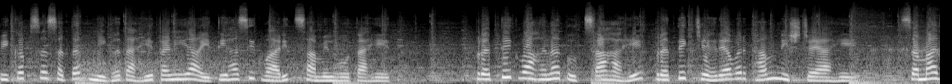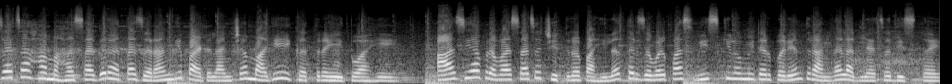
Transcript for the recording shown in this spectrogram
पिकअप्स सतत निघत आहेत आणि या ऐतिहासिक वारीत सामील होत आहेत. प्रत्येक वाहनात उत्साह आहे प्रत्येक चेहऱ्यावर ठाम निश्चय आहे. समाजाचा हा महासागर आता जरांगे पाटलांच्या मागे एकत्र येतो आहे. आज या प्रवासाचं चित्र पाहिलं तर जवळपास वीस किलोमीटर पर्यंत रांगा लागल्याचं दिसतंय.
